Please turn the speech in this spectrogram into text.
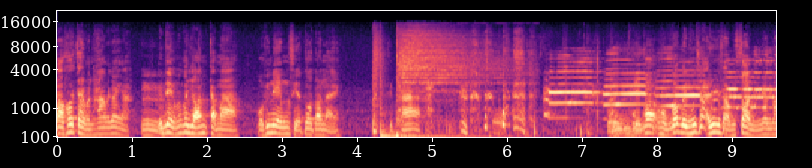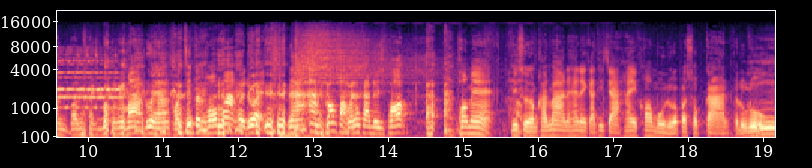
เราเข้าใจมันห้ามไม่ได้ไงอืม เดี๋ยวเด็กมันก็ย้อนกลับมาโหพี่เนมมึงเสียตัวตอนไหนสิบห้า ผมก็ผมก็เป็นผู้ชายที่สัมสอนเหมือนกันตอนตอนตอนตอนนั้นมากด้วยฮะขอชื่อต้นหอมมากไปด้วยนะฮะอะก็ฝากไว้แล้วกันโดยเฉพาะ พ่อแม่มีส่วนสำคัญมากนะฮะในการที่จะให้ข้อมูลหรือว่าประสบการณ์กับลูกคือ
